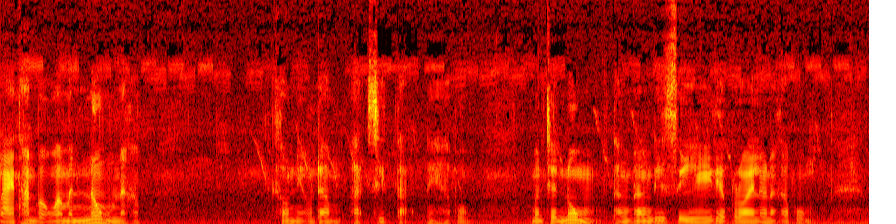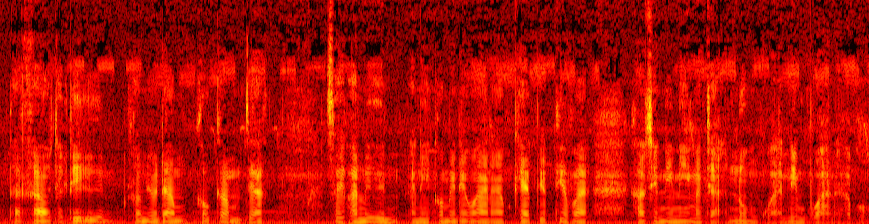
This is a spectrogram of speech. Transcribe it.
หลายท่านบอกว่ามันนุ่มนะครับข้าวเหนียวดำอาซิตะนี่ครับผมมันจะนุ่มทั้งทั้งที่สีเรียบร้อยแล้วนะครับผมถ้าข้าวจากที่อื่นข้าวเหนียวดำข้าวกล่ำจาก สายพันธุ์อื่น อันนี้ก็ไม่ได้ว่านะครับ แค่เปรียบเทียบว่าข้าวชนิดนี้มันจะนุ่มกว่านิ่มกว่านะครับผม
